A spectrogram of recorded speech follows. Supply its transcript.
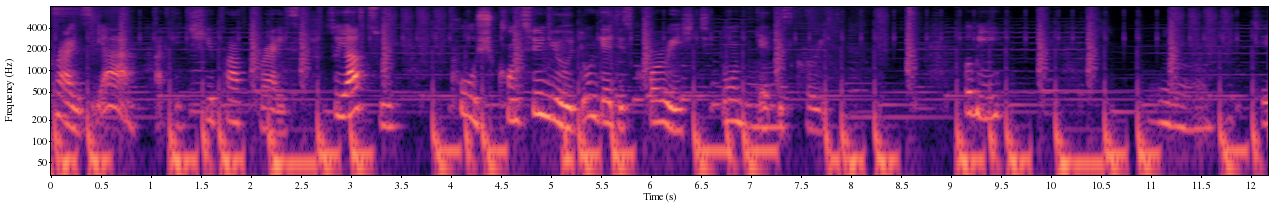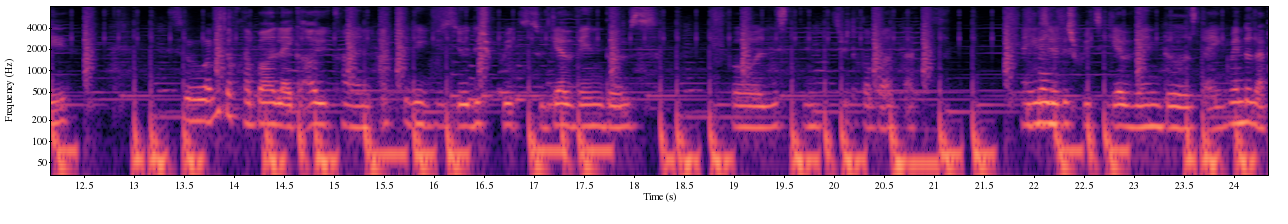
price yeah. At a cheaper price. So you have to push continue. Don't get discouraged. Don't get discouraged. For me Hmm, okay. So have you talked about like how you can actually use your dish Spirit to get vendors for this thing? Should we talk about that? And use your dish to get vendors, like vendors that,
